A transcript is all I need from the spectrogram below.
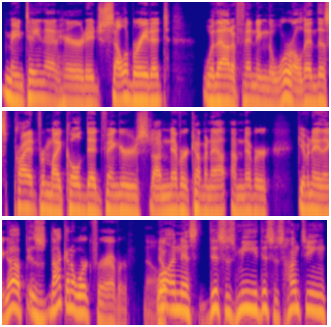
maintain that heritage, celebrate it without offending the world. And this pry it from my cold dead fingers, I'm never coming out, I'm never giving anything up is not going to work forever. No. well, and this this is me, this is hunting.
